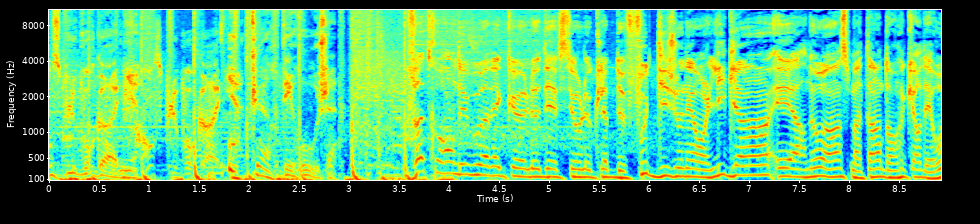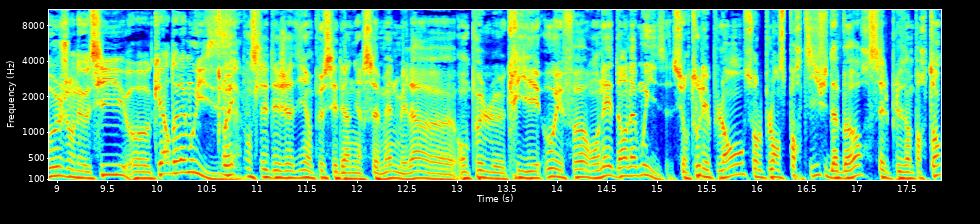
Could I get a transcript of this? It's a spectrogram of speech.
France Bleu Bourgogne. France Bleu Bourgogne. Au cœur des rouges. Votre rendez-vous avec euh, le DFCO, le club de foot dijonnais en Ligue 1. Et Arnaud, hein, ce matin, dans le cœur des rouges, on est aussi au cœur de la mouise. Oui, on se l'est déjà dit un peu ces dernières semaines, mais là, euh, on peut le crier haut et fort. On est dans la mouise, sur tous les plans. Sur le plan sportif, d'abord, c'est le plus important.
